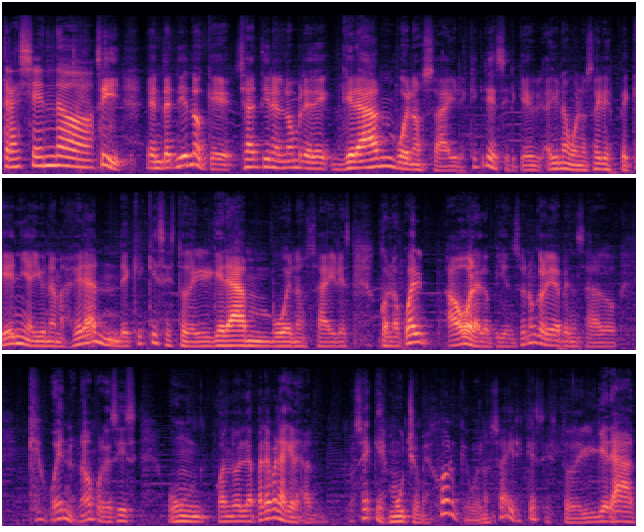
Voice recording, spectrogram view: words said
trayendo... Sí, entendiendo que ya tiene el nombre de Gran Buenos Aires. ¿Qué quiere decir? ¿Que hay una Buenos Aires pequeña y una más grande? ¿Qué, qué es esto del Gran Buenos Aires? Con lo cual, ahora lo pienso, nunca lo había pensado. Qué bueno, ¿no? Porque decís, un, cuando la palabra gran o sea que es mucho mejor que Buenos Aires. ¿Qué es esto del grad?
